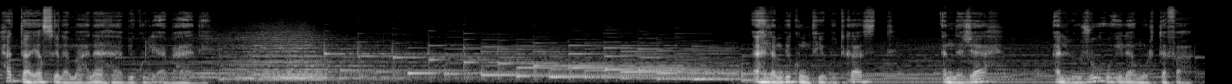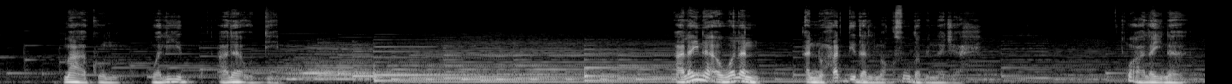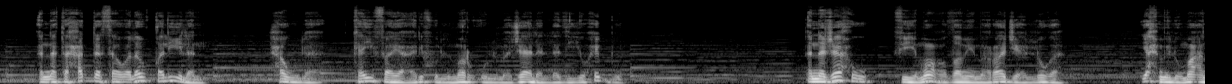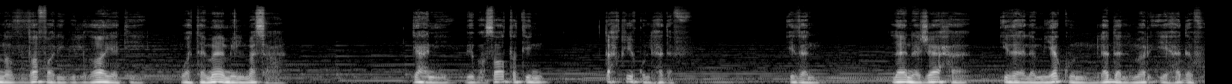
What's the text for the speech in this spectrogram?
حتى يصل معناها بكل أبعاده. أهلا بكم في بودكاست النجاح اللجوء إلى مرتفع. معكم وليد علاء الدين. علينا اولا أن نحدد المقصود بالنجاح وعلينا أن نتحدث ولو قليلا حول كيف يعرف المرء المجال الذي يحبه. النجاح في معظم مراجع اللغة يحمل معنى الظفر بالغاية وتمام المسعى يعني ببساطة تحقيق الهدف. اذا لا نجاح إذا لم يكن لدى المرء هدف.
